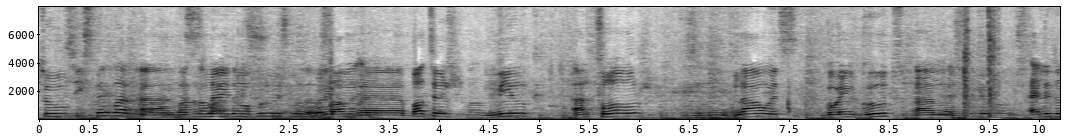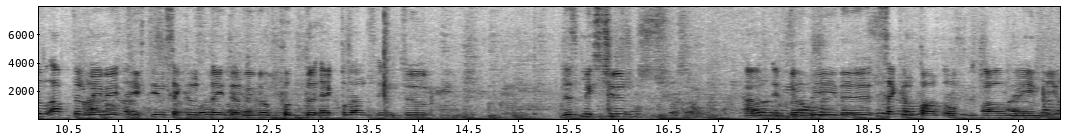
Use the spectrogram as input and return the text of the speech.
2 Six-pack var burada. and this is made of Burada, üç burada. Öyle some uh, butter, milk and flour. Now it's going good and a little after maybe 15 seconds later we will put the eggplants into this mixture and it will be the second part of our main meal.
